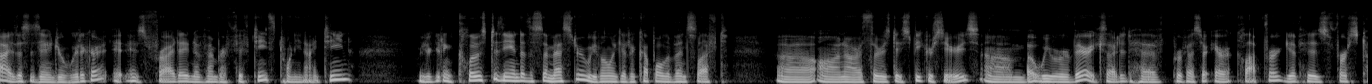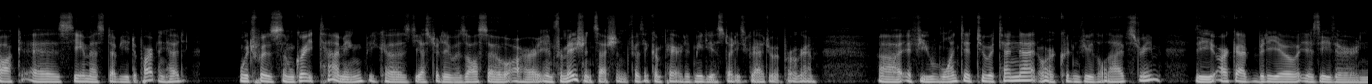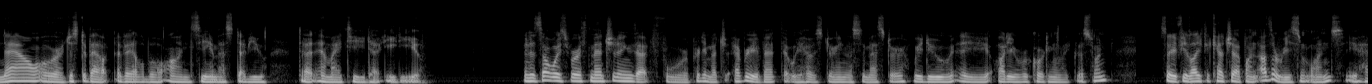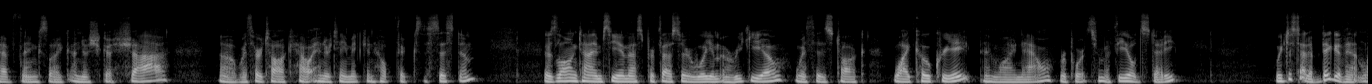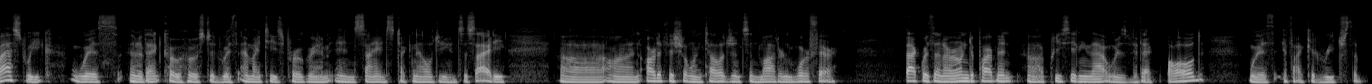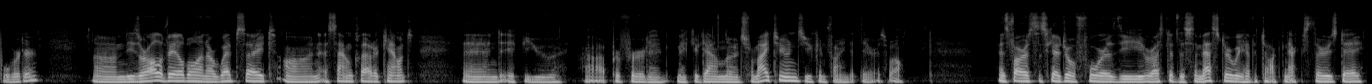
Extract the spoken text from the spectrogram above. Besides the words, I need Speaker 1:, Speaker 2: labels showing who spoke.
Speaker 1: Hi, this is Andrew Whitaker. It is Friday, November 15th, 2019. We are getting close to the end of the semester. We've only got a couple events left uh, on our Thursday speaker series, um, but we were very excited to have Professor Eric Klopfer give his first talk as CMSW department head, which was some great timing because yesterday was also our information session for the Comparative Media Studies graduate program. Uh, if you wanted to attend that or couldn't view the live stream, the archived video is either now or just about available on cmsw.mit.edu. And it's always worth mentioning that for pretty much every event that we host during the semester, we do a audio recording like this one. So if you'd like to catch up on other recent ones, you have things like Anushka Shah uh, with her talk, How Entertainment Can Help Fix the System. There's longtime CMS professor William Uricchio with his talk, Why Co-Create and Why Now? Reports from a Field Study. We just had a big event last week with an event co-hosted with MIT's program in Science, Technology, and Society uh, on artificial intelligence and modern warfare. Back within our own department, uh, preceding that was Vivek Bald with If I Could Reach the Border. Um, these are all available on our website on a SoundCloud account. And if you uh, prefer to make your downloads from iTunes, you can find it there as well. As far as the schedule for the rest of the semester, we have a talk next Thursday.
